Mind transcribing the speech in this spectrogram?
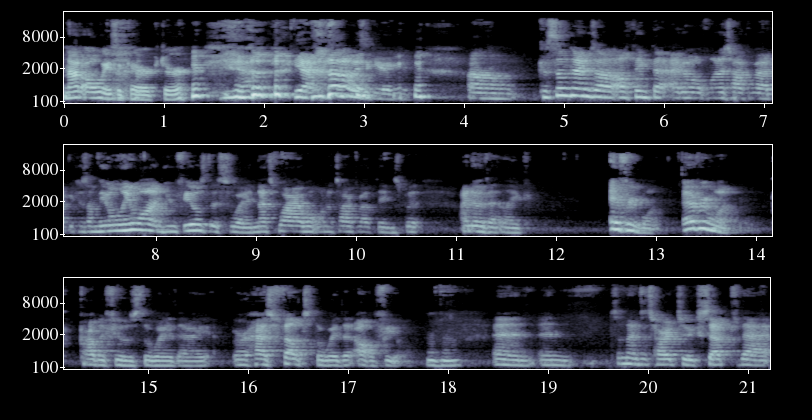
Not always a character. Yeah, yeah, always a character. Because sometimes I'll, I'll think that I don't want to talk about it because I'm the only one who feels this way, and that's why I won't want to talk about things. But I know that like everyone, everyone probably feels the way that I or has felt the way that I'll feel, hmm and and sometimes it's hard to accept that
